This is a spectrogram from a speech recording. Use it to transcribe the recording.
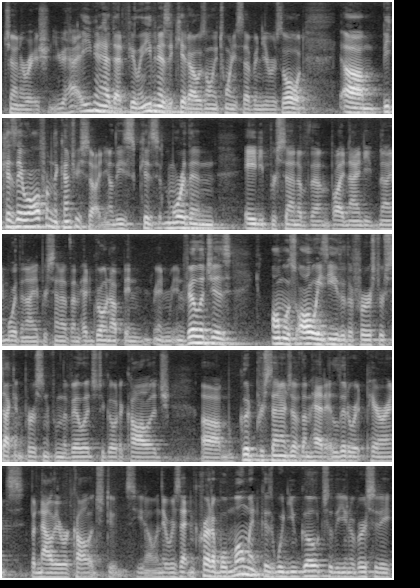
generation. You ha- even had that feeling, even as a kid, I was only 27 years old, um, because they were all from the countryside. You know, these kids, more than 80% of them, by 99, more than 90% of them, had grown up in, in, in villages, almost always either the first or second person from the village to go to college. Um, good percentage of them had illiterate parents, but now they were college students, you know. And there was that incredible moment because when you go to the university,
